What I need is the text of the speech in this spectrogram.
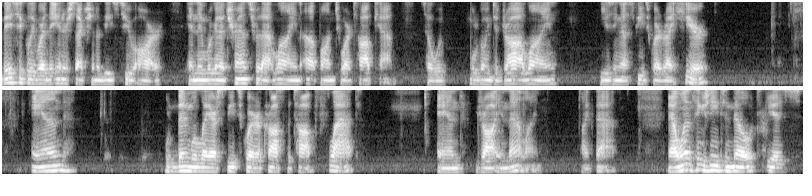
basically where the intersection of these two are and then we're going to transfer that line up onto our top cap. So we're going to draw a line using that speed square right here and then we'll lay our speed square across the top flat and draw in that line like that. Now one of the things you need to note is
